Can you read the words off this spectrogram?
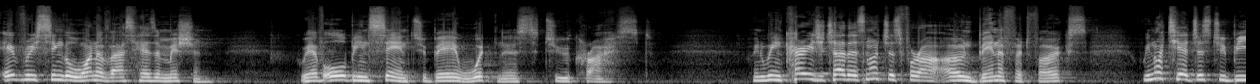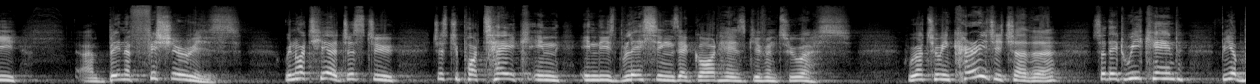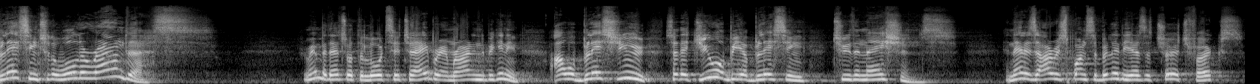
Every single one of us has a mission. We have all been sent to bear witness to Christ. When we encourage each other, it's not just for our own benefit, folks. We're not here just to be um, beneficiaries. We're not here just to, just to partake in, in these blessings that God has given to us. We are to encourage each other so that we can be a blessing to the world around us. Remember, that's what the Lord said to Abraham right in the beginning I will bless you so that you will be a blessing to the nations. And that is our responsibility as a church, folks.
